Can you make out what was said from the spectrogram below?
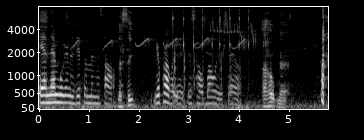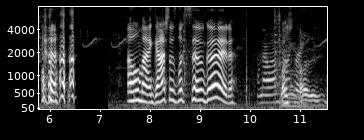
And then we're gonna dip them in the sauce. Let's see. You'll probably eat this whole bowl yourself. I hope not. Oh my gosh, those look so good. I know I'm Lunch hungry. time.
